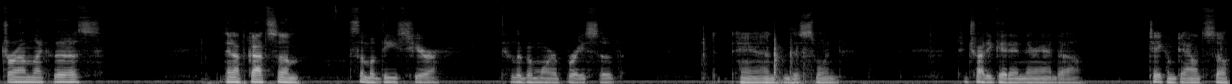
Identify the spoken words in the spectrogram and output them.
drum like this. Then I've got some some of these here a little bit more abrasive and this one to try to get in there and uh, take them down. So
